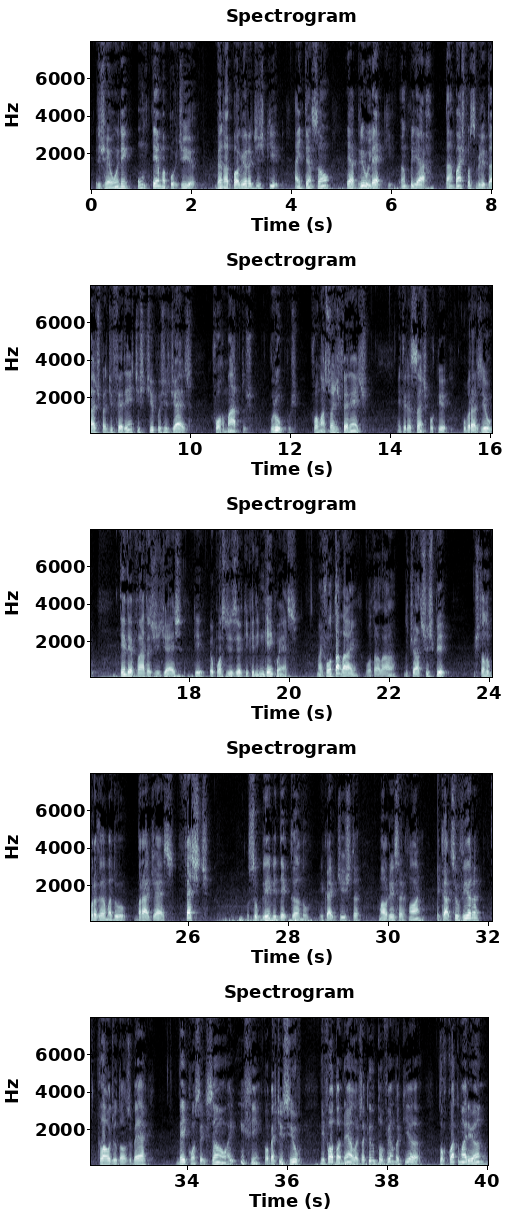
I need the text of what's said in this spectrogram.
Eles reúnem um tema por dia. Bernardo Pauleira diz que a intenção é abrir o leque, ampliar, dar mais possibilidades para diferentes tipos de jazz, formatos, grupos, formações diferentes. Interessante porque o Brasil tem levadas de jazz que eu posso dizer aqui que ninguém conhece. Mas vão estar lá, hein? Vão estar lá no Teatro XP. Estão no programa do Bra Jazz Fest, o sublime decano e gaitista Maurício Horn, Ricardo Silveira, Cláudio Dalsberg, Ney Conceição, enfim, Robertinho Silva, Nivaldo Anelas, aqui eu estou vendo aqui a Torquato Mariano,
